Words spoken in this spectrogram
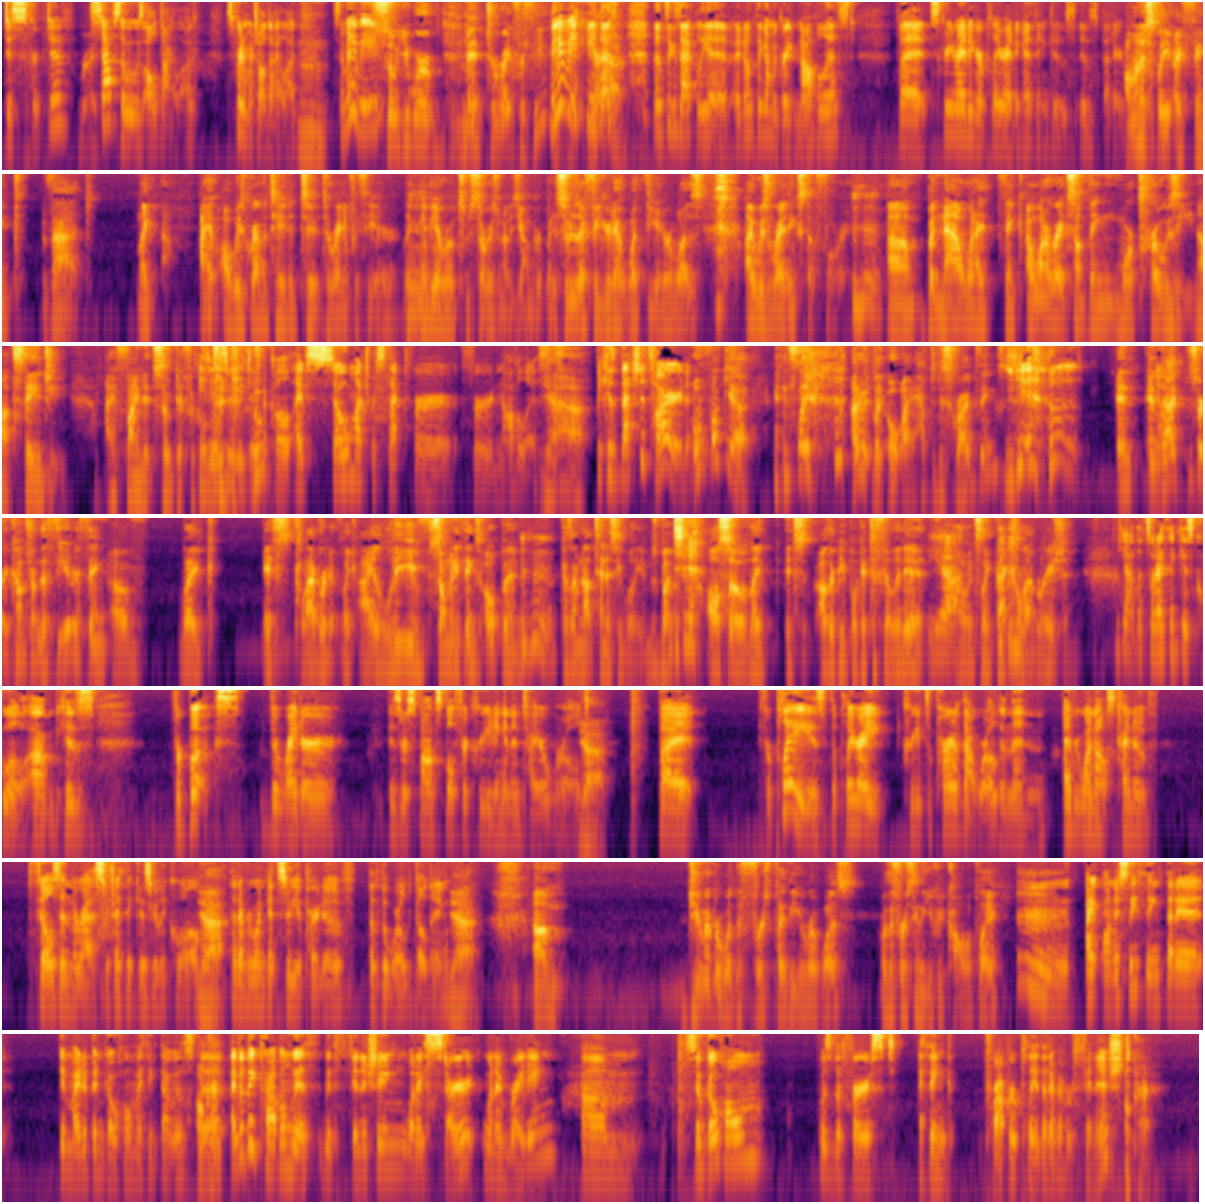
descriptive Right. stuff, so it was all dialogue. It's pretty much all dialogue. So maybe So you were meant to write for theater. maybe Yeah. that's that's exactly it. I don't think I'm a great novelist, but screenwriting or playwriting, I think, is is better. Honestly, I think that like I have always gravitated to, to writing for theater. Like Mm. maybe I wrote some stories when I was younger, but as soon as I figured out what theater was, I was writing stuff for it. Mm-hmm. Um, but now when I think I want to write something more prosy, not stagey, I find it so difficult It to really do. difficult. I have so much respect for for novelists. Yeah. Because that shit's hard. Oh fuck yeah! It's like I don't like. Oh, I have to describe things. Yeah. and and No. that sort of comes from the theater thing of like it's collaborative like i leave so many things open Mm-hmm. because i'm not tennessee williams but also like it's other people get to fill it in you Yeah. know? it's like that collaboration yeah, that's what I think is cool. Um, because for books, the writer is responsible for creating an entire world. yeah But for plays, the playwright creates a part of that world and then everyone else kind of fills in the rest, which I think is really cool. Yeah. That everyone gets to be a part of of the world building. yeah um do you remember what the first play that you wrote was or the first thing that you could call a play I honestly think that it it might have been go home. I think that was the Okay. I have a big problem with with finishing what I start when I'm writing. Um so go home was the first I think proper play that I've ever finished. okay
